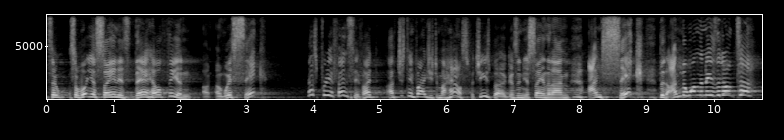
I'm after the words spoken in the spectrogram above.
so, so what you're saying is they're healthy and, uh, and we're sick? That's pretty offensive. I, have just invited you to my house for cheeseburgers, and you're saying that I'm, I'm sick? That I'm the one that needs the doctor?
